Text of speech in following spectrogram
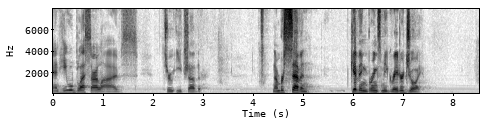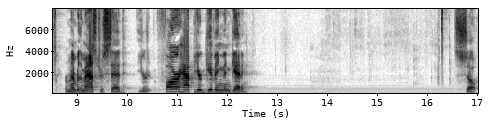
and he will bless our lives through each other. Number seven, giving brings me greater joy. Remember, the Master said, You're far happier giving than getting. So,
